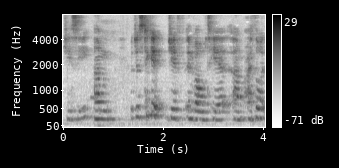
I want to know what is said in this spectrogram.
Jesse. Um, but just to get Geoff involved here, um, I thought,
